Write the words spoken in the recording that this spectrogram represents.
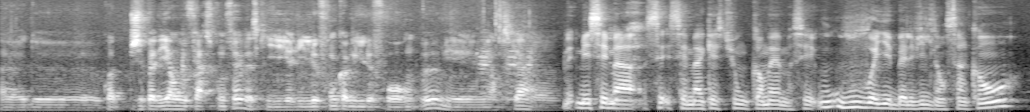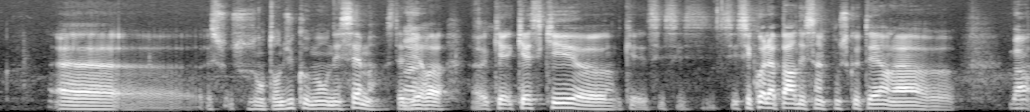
de quoi, je ne vais pas dire de faire ce qu'on fait parce qu'ils le font comme ils le feront eux, mais, en tout cas. Euh, mais, c'est ma, c'est, ma question quand même. C'est où, où, vous voyez Belleville dans 5 ans euh, sous-entendu comment on essaime, c'est-à-dire euh, qu'est-ce qui est, euh, c'est quoi la part des cinq mousquetaires là ben.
